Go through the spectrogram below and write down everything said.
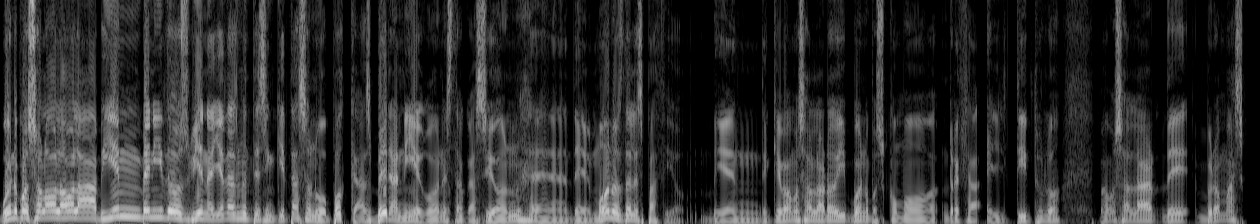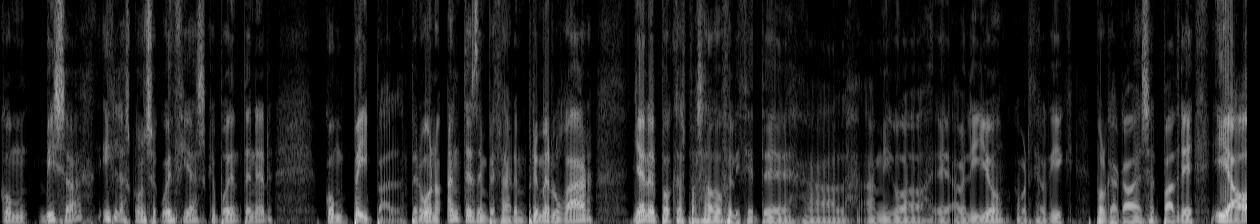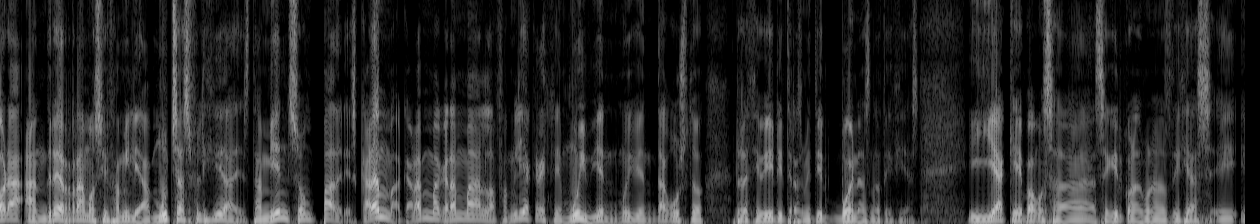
Bueno, pues hola, hola, hola, bienvenidos, bien halladas mentes inquietas a un nuevo podcast veraniego, en esta ocasión, eh, de Monos del Espacio. Bien, ¿de qué vamos a hablar hoy? Bueno, pues como reza el título, vamos a hablar de bromas con Visa y las consecuencias que pueden tener con PayPal. Pero bueno, antes de empezar, en primer lugar, ya en el podcast pasado felicité al amigo eh, Abelillo, Comercial Geek, porque acaba de ser padre. Y ahora Andrés Ramos y familia, muchas felicidades. También son padres. Caramba, caramba, caramba, la familia crece. Muy bien, muy bien. Da gusto recibir y transmitir buenas noticias. Y ya que vamos a seguir con las buenas noticias y,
